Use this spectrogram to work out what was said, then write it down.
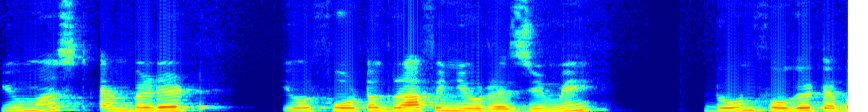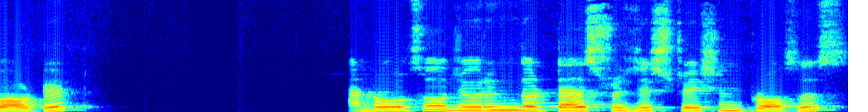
You must embed it, your photograph in your resume. Don't forget about it and also during the test registration process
